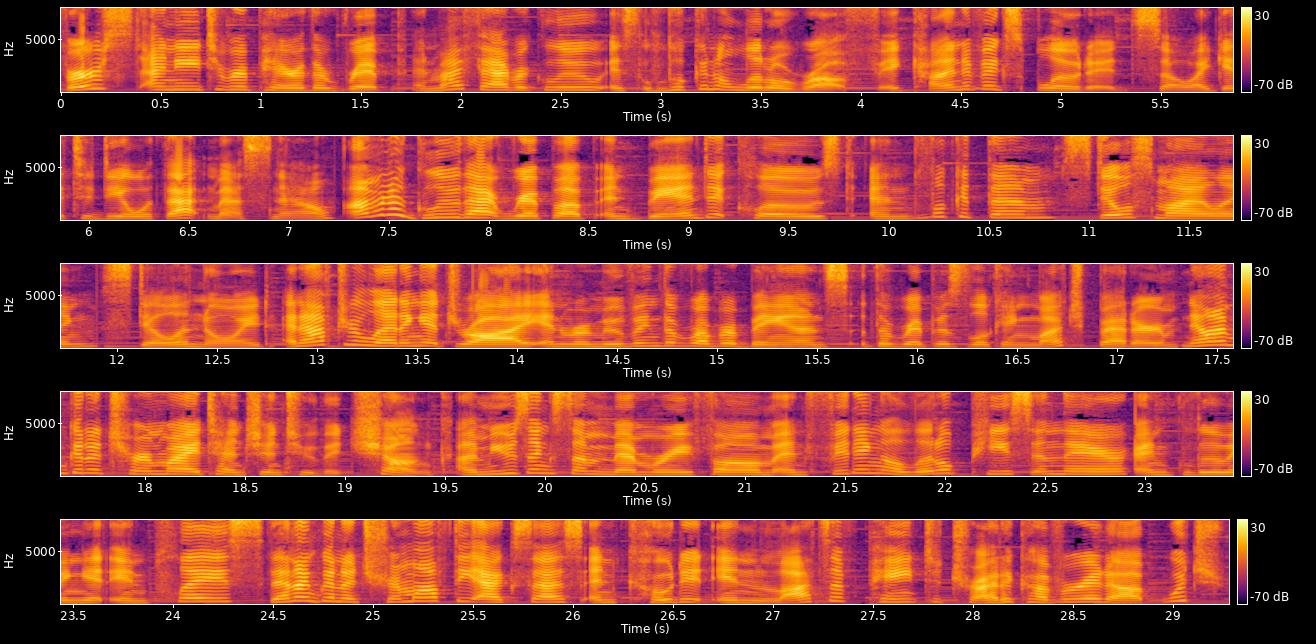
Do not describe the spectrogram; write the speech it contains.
First, I need to repair the rip and my fabric glue is looking a little rough. It kind of exploded, so I get to deal with that mess now. I'm gonna glue that rip up and band it closed and look at them, still smiling, still annoyed. And after letting it dry and removing the rubber bands, the rip is looking much better. Now I'm gonna turn my attention to the chunk. I'm using some memory foam and fitting a little piece in there and gluing it in place. Then I'm gonna trim off the excess and coat it in lots of paint to try to cover it up, which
